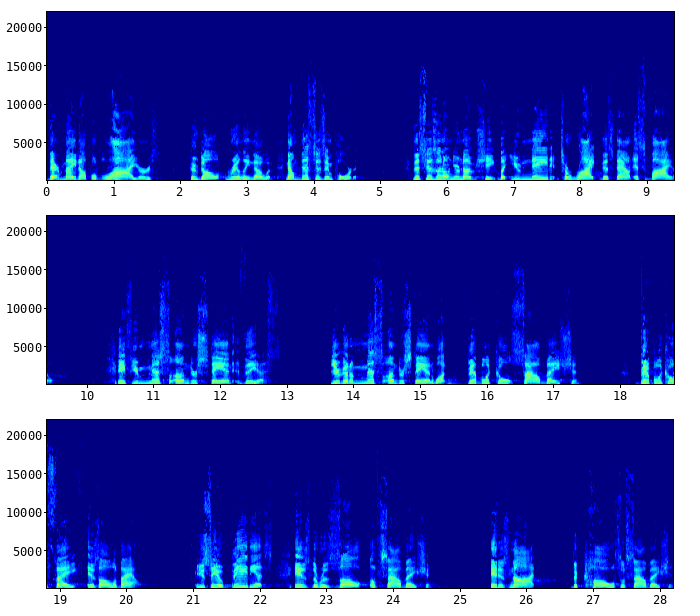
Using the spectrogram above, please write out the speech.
they're made up of liars who don't really know him. Now, this is important. This isn't on your note sheet, but you need to write this down. It's vital. If you misunderstand this, you're going to misunderstand what biblical salvation, biblical faith is all about. You see, obedience is the result of salvation, it is not the cause of salvation.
